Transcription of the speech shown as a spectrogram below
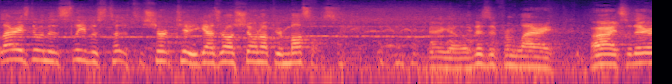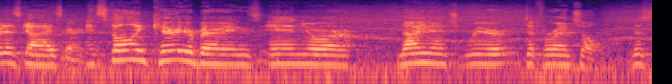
Larry's doing the sleeveless shirt too. You guys are all showing off your muscles. There you go. A visit from Larry. All right, so there it is, guys. Bearings. Installing carrier bearings in your nine-inch rear differential. This,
